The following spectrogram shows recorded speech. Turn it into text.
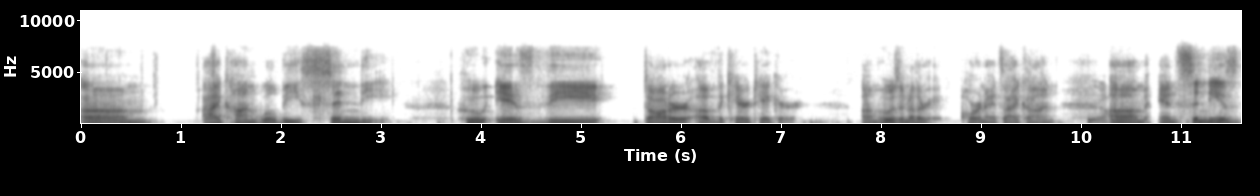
um, icon will be Cindy, who is the daughter of the caretaker, um, who is another Horror Nights icon. Yeah. Um, and Cindy is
